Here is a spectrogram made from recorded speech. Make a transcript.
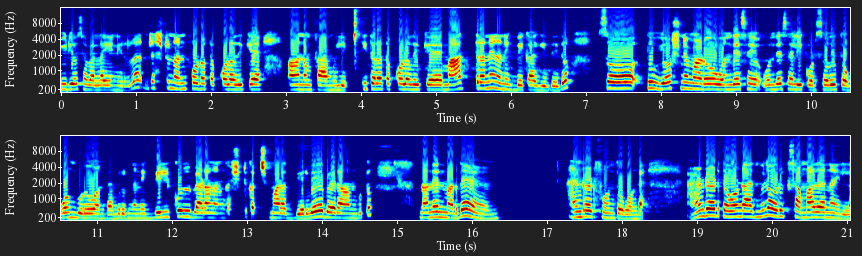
ವಿಡಿಯೋಸ್ ಅವೆಲ್ಲ ಏನಿರಲ್ಲ ಜಸ್ಟ್ ನನ್ ಫೋಟೋ ತಕ್ಕೊಳ್ಳೋದಕ್ಕೆ ನಮ್ಮ ನಮ್ ಫ್ಯಾಮಿಲಿ ಈ ತರ ತಕ್ಕೊಳ್ಳೋದಕ್ಕೆ ಮಾತ್ರನೇ ನನಗೆ ಬೇಕಾಗಿದ್ದು ಸೊ ತು ಯೋಚನೆ ಮಾಡೋ, ಒಂದೇ ಸೆ, ಒಂದೇ ಸಲಿ ಕೊಡ್ಸೋದು ತಗೊಂಡ್ಬಿಡು ಅಂತಂದ್ರು. ನನಗ್ ಬಿಲ್ಕುಲ್ ಬೇಡ, ನನ್ಗೆ ಅಷ್ಟು ಖರ್ಚು ಮಾಡೋದ್ ಬೇಡವೇ ಬೇಡ ಅಂದ್ಬಿಟ್ಟು ನಾನೇನ್ ಮಾಡ್ದೆ ಆಂಡ್ರಾಯ್ಡ್ ಫೋನ್ ತಗೊಂಡೆ. ಆಂಡ್ರಾಯ್ಡ್ ತಗೊಂಡಾದ್ಮೇಲೆ ಅವ್ರಿಗೆ ಸಮಾಧಾನ ಇಲ್ಲ.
